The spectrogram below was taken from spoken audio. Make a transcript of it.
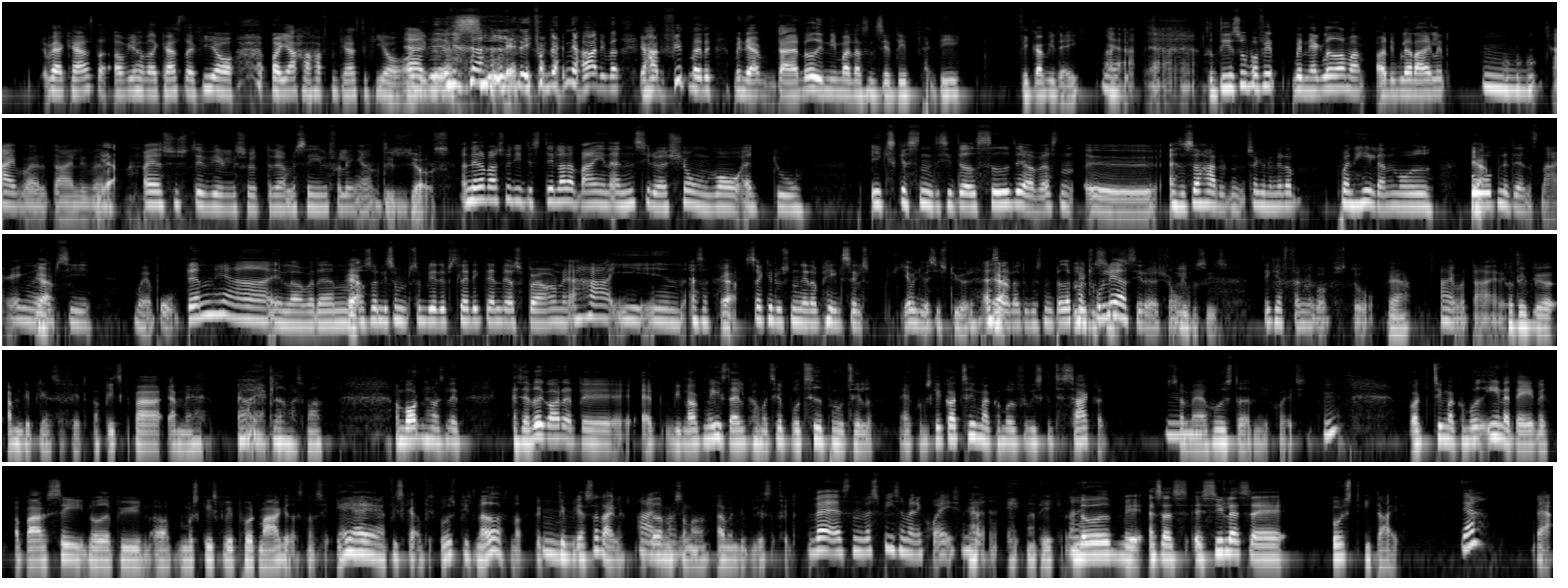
være kærester, og vi har været kærester i fire år, og jeg har haft en kæreste i fire år, Ja, og det, det- ved jeg slet ikke, hvordan jeg har det med. Jeg har det fedt med det, men jeg, der er noget inde i mig, der sådan siger, det, det, det gør vi da ikke. Ja, ja, ja. Så det er super fedt, men jeg glæder mig, og det bliver dejligt. Mm. Ej, hvor er det dejligt, ven. Ja. Og jeg synes, det er virkelig sødt, det der med seleforlængeren. Det synes jeg også. Og netop også, fordi det stiller dig bare i en anden situation, hvor at du ikke skal sådan decideret sidde der og være sådan, øh, altså så, har du den, så kan du netop på en helt anden måde Ja. åbne den snak, ikke? Netop Ja. sige, må jeg bruge den her, eller hvordan? Ja. Og så, ligesom, så bliver det slet ikke den der spørgende, har I en... Altså, Ja. så kan du sådan netop helt selv, jeg vil lige sige styre det. Altså, Ja. eller du kan sådan bedre Lige kontrollere præcis. situationen. Lige præcis. Det kan jeg fandme godt forstå. Ja. Ej, hvor dejligt. Så det bliver, jamen, det bliver så fedt. Og vi skal bare... Jamen, jeg, åh, jeg glæder mig så meget. Og Morten har sådan lidt... Altså, jeg ved godt, at, øh, at vi nok mest af alle kommer til at bruge tid på hotellet. Men jeg kunne måske godt tænke mig at komme ud, for vi skal til Zagreb, mm. som er hovedstaden i Kroatien. Mm. Godt tænke mig at komme ud en af dagene og bare se noget af byen, og måske skal vi på et marked og sådan noget. Så, ja, ja, ja, vi skal, vi skal ud og spise mad og sådan noget. Det, Mm. det bliver så dejligt. Jeg Ej, glæder mig så meget. Ja, men det bliver så fedt. Hvad, er sådan, hvad spiser man i Kroatien? Jeg aner det ikke. Nej. Noget med... Altså, Silla sagde ost i dej. Ja, Ja.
